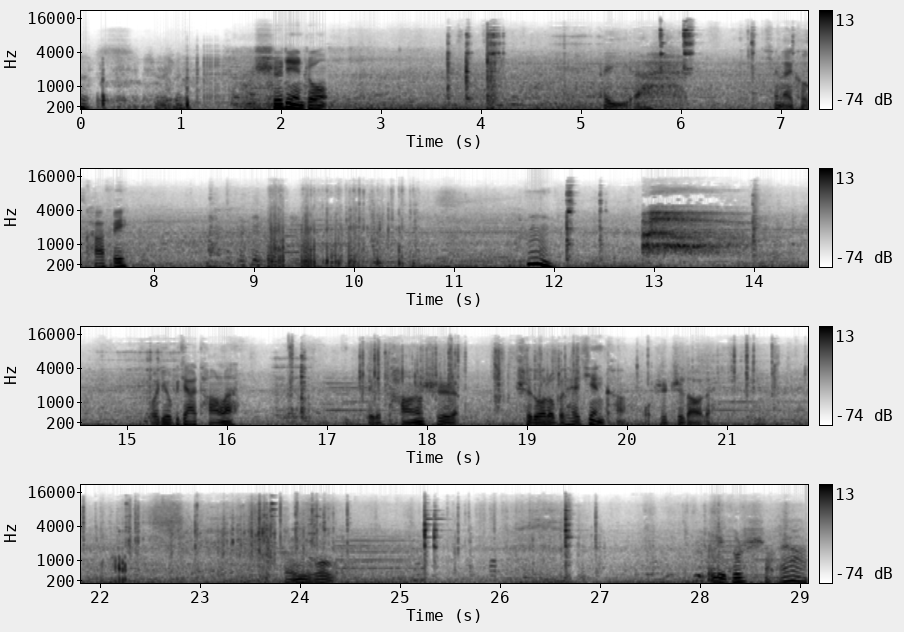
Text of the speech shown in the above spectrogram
是不是？十点钟，哎呀，先来口咖啡，嗯，啊，我就不加糖了，这个糖是。吃多了不太健康，我是知道的。好，哎呦，这里头是啥呀？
